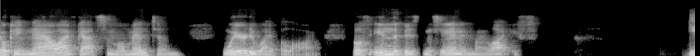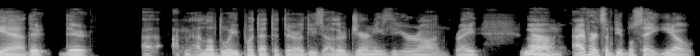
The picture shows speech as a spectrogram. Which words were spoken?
okay, now I've got some momentum. Where do I belong, both in the business and in my life? Yeah, there, there. I, I love the way you put that. That there are these other journeys that you're on, right? Yeah. Um, I've heard some people say, you know,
